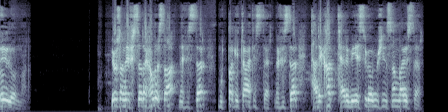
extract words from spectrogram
öyle olmalı. Yoksa nefislere kalırsa nefisler mutlak itaat ister. Nefisler tarikat terbiyesi görmüş insanlar ister.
